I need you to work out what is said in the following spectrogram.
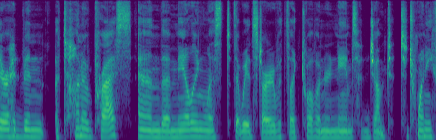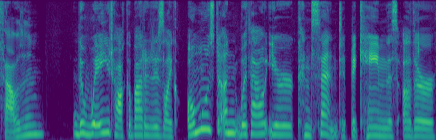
there had been a ton of press, and the mailing list that we had started with like 1,200 names had jumped to 20,000. The way you talk about it is like almost un- without your consent. It became this other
